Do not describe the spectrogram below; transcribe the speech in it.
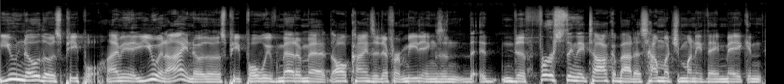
you know those people. I mean, you and I know those people. We've met them at all kinds of different meetings, and the first thing they talk about is how much money they make. And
